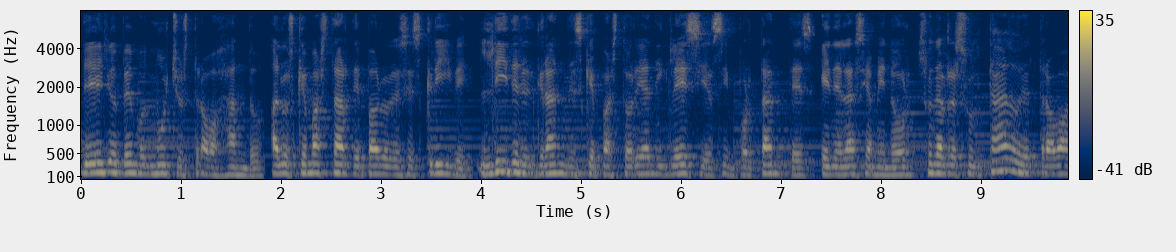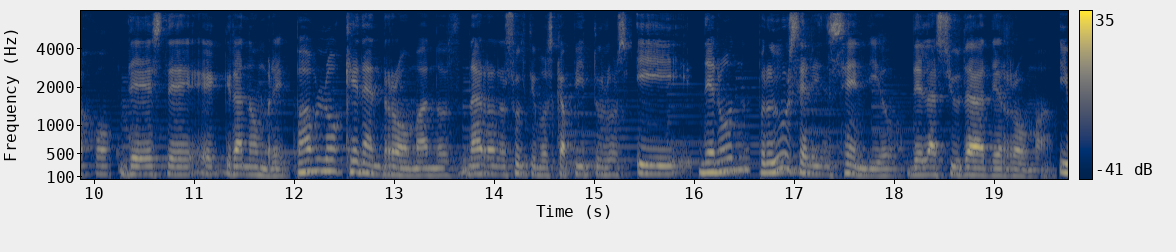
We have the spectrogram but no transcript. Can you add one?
de ellos vemos muchos trabajando, a los que más tarde Pablo les escribe. Líderes grandes que pastorean iglesias importantes en el Asia Menor son el resultado del trabajo de este eh, gran hombre. Pablo queda en Roma, nos narra los últimos capítulos, y Nerón produce el incendio de la ciudad de Roma. Y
